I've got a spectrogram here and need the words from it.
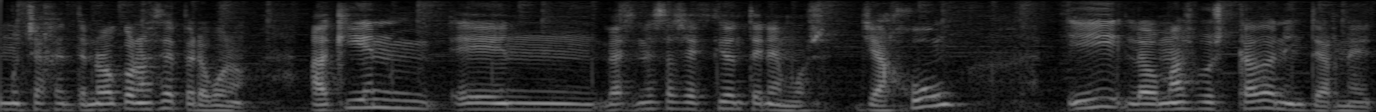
mucha gente no lo conoce, pero bueno, aquí en, en, en esta sección tenemos Yahoo y lo más buscado en Internet.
